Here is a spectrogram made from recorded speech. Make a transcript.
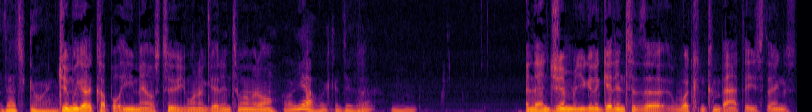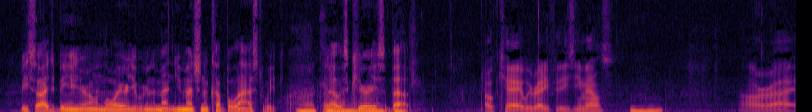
that's going. Jim, we got a couple emails too. You want to get into them at all? Oh, yeah, we could do that. hmm And then, Jim, are you going to get into the what can combat these things besides being your own lawyer? You were going to men- you mentioned a couple last week Okay. that I was curious read about. Okay, we ready for these emails? Mm-hmm. All right.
